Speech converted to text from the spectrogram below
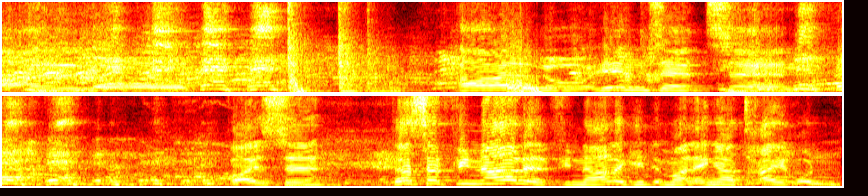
Hallo. Hallo, hinsetzen. Weißt du, das ist das Finale. Finale geht immer länger, drei Runden.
